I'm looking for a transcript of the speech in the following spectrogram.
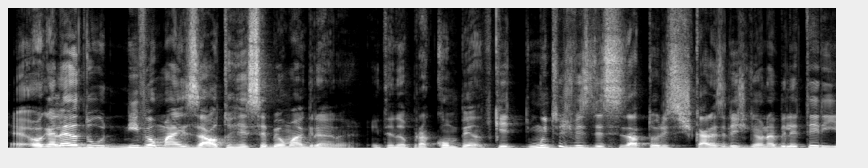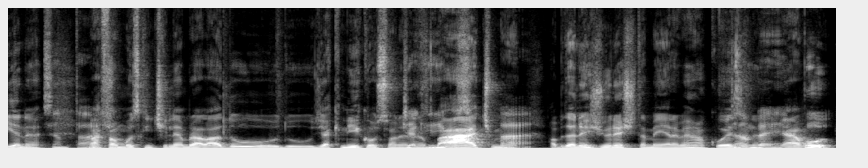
é, a galera do nível mais alto recebeu uma grana, entendeu? Pra compensar, porque muitas vezes desses atores, esses caras, eles ganham na bilheteria, né? Sentagem. Mais famoso que a gente lembra lá do, do Jack Nicholson, né? Jack Batman. ah. Robert Downey Jr. também era a mesma coisa, né? Também. Ganhava- Pô,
